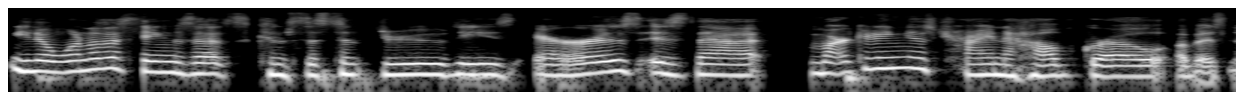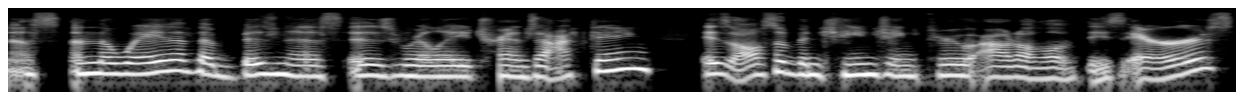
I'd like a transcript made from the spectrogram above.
You know, one of the things that's consistent through these eras is that marketing is trying to help grow a business. And the way that the business is really transacting is also been changing throughout all of these eras.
